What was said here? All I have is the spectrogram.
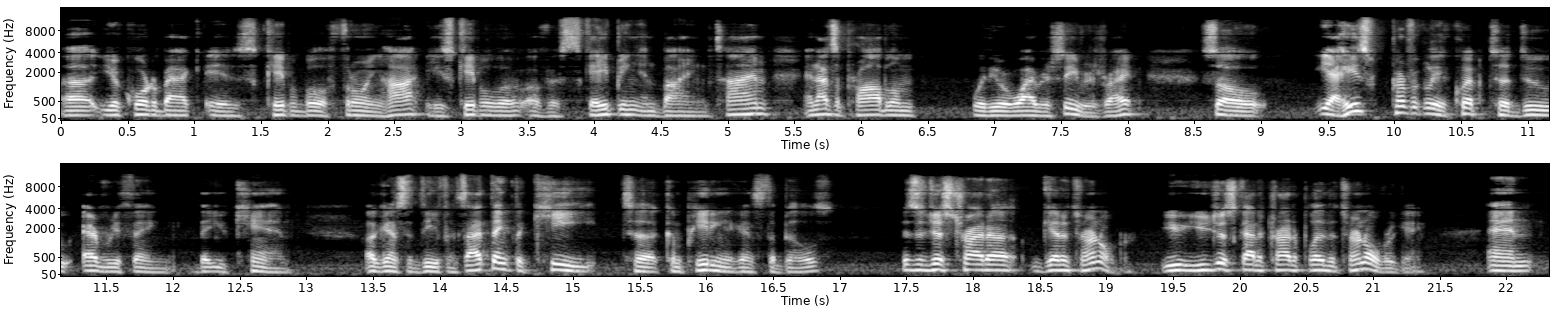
uh, your quarterback is capable of throwing hot. He's capable of, of escaping and buying time, and that's a problem with your wide receivers, right? So yeah, he's perfectly equipped to do everything that you can against the defense. I think the key to competing against the Bills is to just try to get a turnover. You you just got to try to play the turnover game, and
